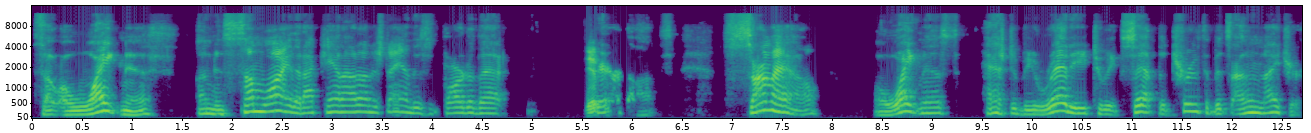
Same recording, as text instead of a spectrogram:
So awakeness in some way that I cannot understand. This is part of that yep. paradox. Somehow, awakeness has to be ready to accept the truth of its own nature.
